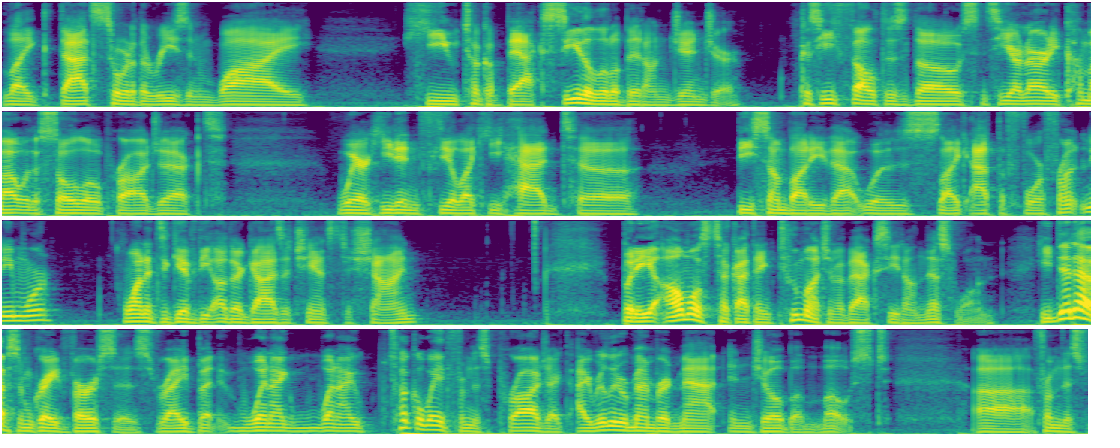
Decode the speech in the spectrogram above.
like that's sort of the reason why he took a back seat a little bit on Ginger. Because he felt as though since he had already come out with a solo project where he didn't feel like he had to be somebody that was like at the forefront anymore, wanted to give the other guys a chance to shine. But he almost took, I think, too much of a backseat on this one. He did have some great verses, right? But when I when I took away from this project, I really remembered Matt and Joba most uh, from this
